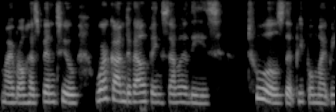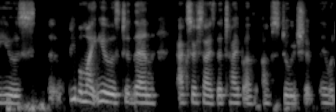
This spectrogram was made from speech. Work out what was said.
my role has been to work on developing some of these tools that people might be use people might use to then exercise the type of, of stewardship they would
